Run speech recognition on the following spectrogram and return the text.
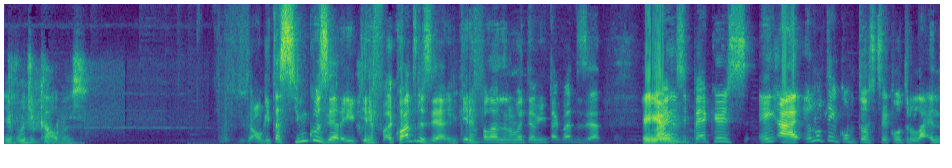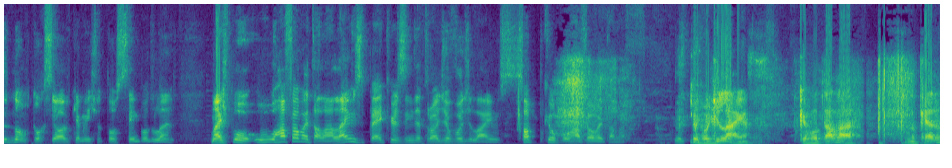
Eu vou de Cowboys. Alguém tá 5-0 aí, queria fa- 4-0. Não queria falar, não, vai ter alguém que tá 4-0. Eu, Lions e Packers. Em... Ah, eu não tenho como torcer contra o Lions. Não, torcer, obviamente, eu torço sempre contra o Lions. Mas, pô, o Rafael vai estar lá. Lions e Packers em Detroit eu vou de Lions. Só porque pô, o Rafael vai estar lá. eu vou de Lions, porque eu vou estar lá. Não quero.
